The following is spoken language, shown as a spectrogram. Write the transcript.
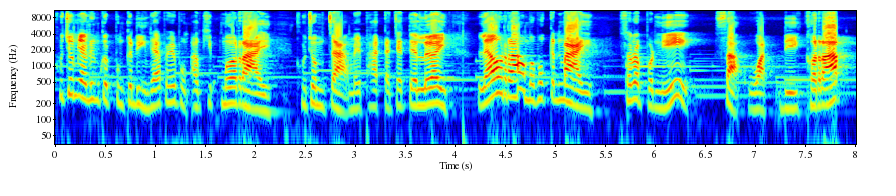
คุณผู้ชมอย่าลืมกดปุ่มกระดิ่งนะเพื่อให้ผมเอาคลิปเมื่อไหร่ คุณผู้ชมจะไม่พลาดการแจ้งเตือนเลย แล้วเรามาพบกันใหม่สำหรับวันนี้ สวัสดีครับ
